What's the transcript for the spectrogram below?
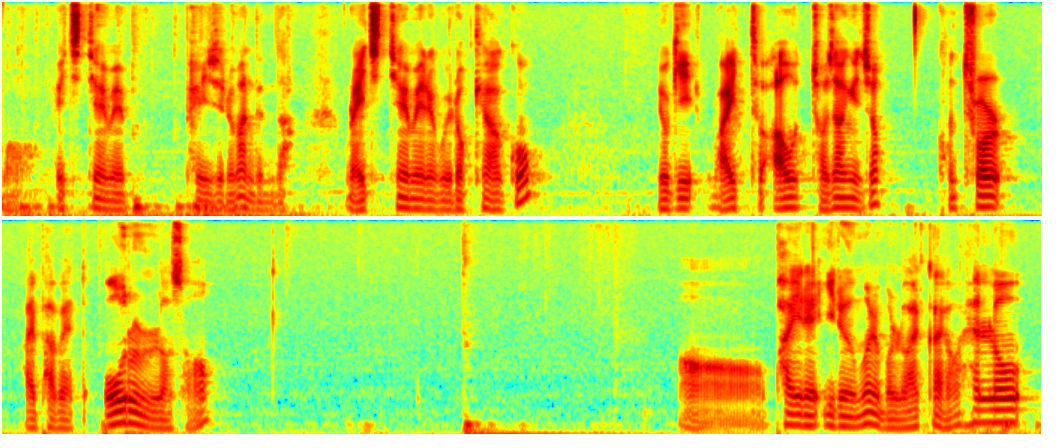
뭐 HTML 페이지를 만든다. HTML이라고 이렇게 하고 여기 write out 저장이죠? 컨트롤 알파벳 O를 눌러서 어, 파일의 이름을 뭘로 할까요? hello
